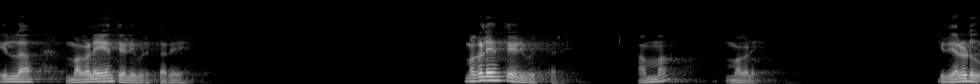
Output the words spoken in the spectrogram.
ಇಲ್ಲ, ಮಗಳೇ ಅಂತ ಹೇಳಿಬಿಡ್ತಾರೆ. ಮಗಳೇ ಅಂತ ಹೇಳಿಬಿಡ್ತಾರೆ. ಅಮ್ಮ, ಮಗಳೇ. ಇದೆರಡು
